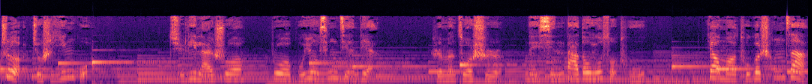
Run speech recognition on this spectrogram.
这就是因果。举例来说，若不用心检点，人们做事内心大都有所图，要么图个称赞，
